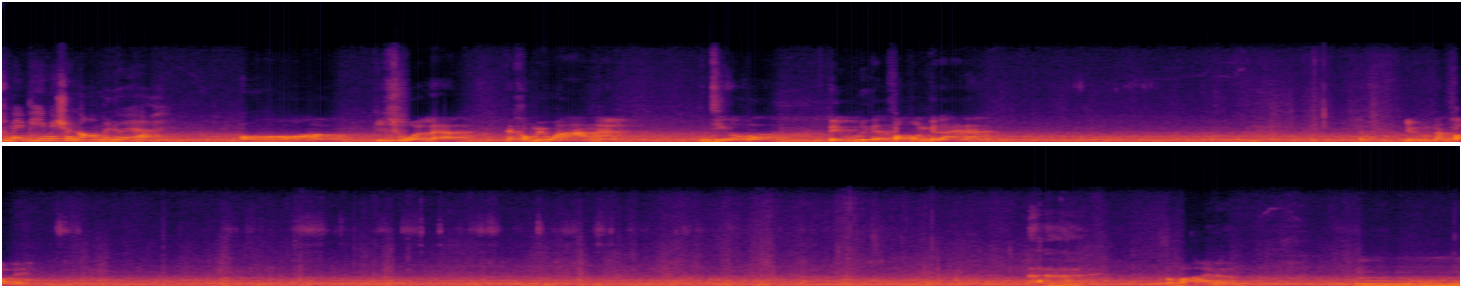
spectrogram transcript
ททำไมพี่ไม่ชวนออมมาด้วยอะ อ๋อ พี่ชวนแล้ว แต่เขาไม่ว่างอะ จริงๆเราก็ติวด้วยกันสองคนก็ได้นะ เดี๋ยวหนูนั่งก่อนเลย สบายนะ อืม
